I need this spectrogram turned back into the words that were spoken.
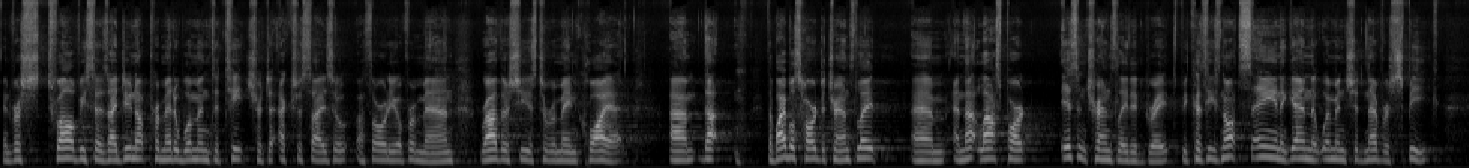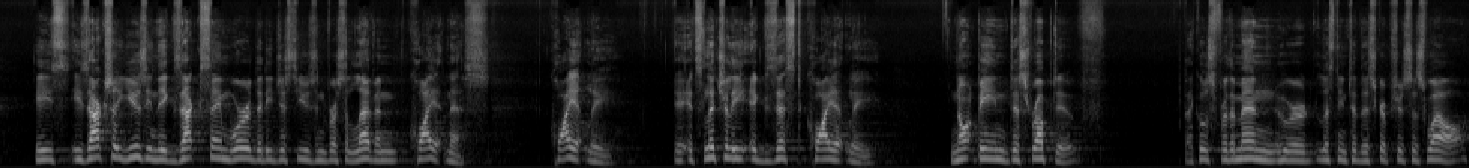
In verse 12, he says, I do not permit a woman to teach or to exercise authority over man. Rather, she is to remain quiet. Um, that, the Bible's hard to translate, um, and that last part isn't translated great because he's not saying again that women should never speak. He's, he's actually using the exact same word that he just used in verse 11 quietness, quietly. It's literally exist quietly, not being disruptive. That goes for the men who are listening to the scriptures as well.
